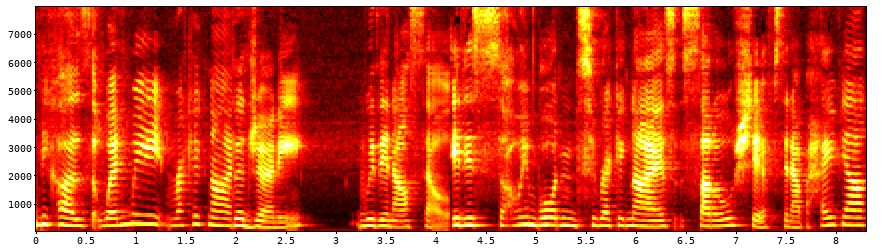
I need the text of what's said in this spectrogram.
because when we recognize the journey within ourselves, it is so important to recognize subtle shifts in our behavior,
